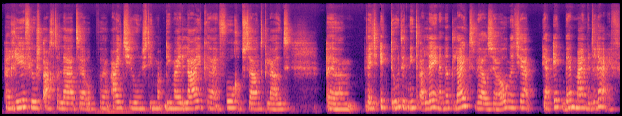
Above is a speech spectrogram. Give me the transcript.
eh, reviews achterlaten op eh, iTunes. Die, die mij liken en volgen op Soundcloud. Ehm, weet je, ik doe dit niet alleen. En dat lijkt wel zo, omdat je, ja, ik ben mijn bedrijf.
